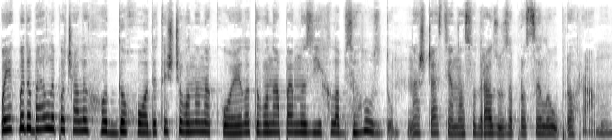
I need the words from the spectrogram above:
бо якби до Белли почали доходити, що вона накоїла, то вона, певно, з'їхала б з глузду. На щастя, нас одразу запросили у програму.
